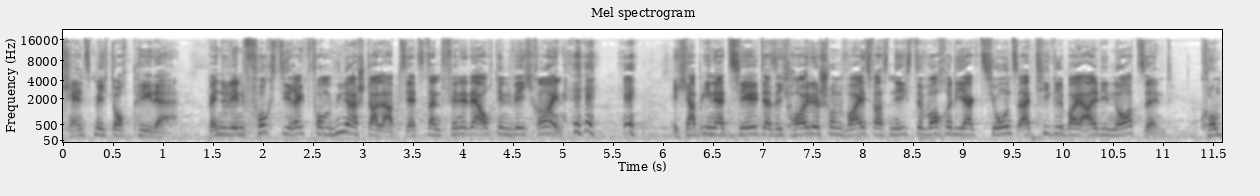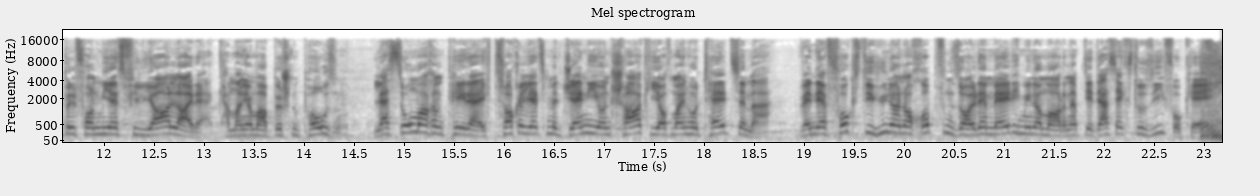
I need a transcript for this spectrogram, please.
Kennst mich doch, Peter. Wenn du den Fuchs direkt vom Hühnerstall absetzt, dann findet er auch den Weg rein. ich habe Ihnen erzählt, dass ich heute schon weiß, was nächste Woche die Aktionsartikel bei Aldi Nord sind. Kumpel von mir ist Filialleiter. Kann man ja mal ein bisschen posen. Lass so machen, Peter. Ich zockel jetzt mit Jenny und Sharky auf mein Hotelzimmer. Wenn der Fuchs die Hühner noch rupfen soll, dann melde ich mich nochmal. Dann habt ihr das exklusiv, okay?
